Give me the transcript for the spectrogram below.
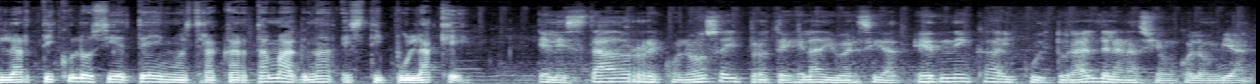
el artículo 7 en nuestra Carta Magna estipula que el Estado reconoce y protege la diversidad étnica y cultural de la nación colombiana.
